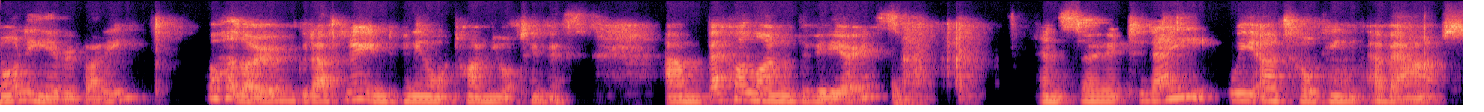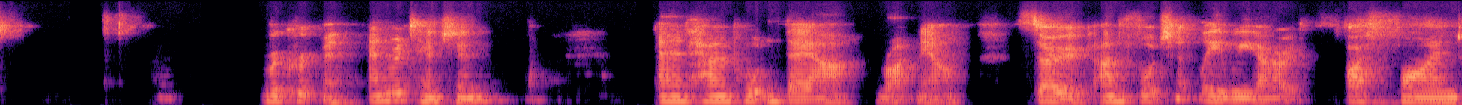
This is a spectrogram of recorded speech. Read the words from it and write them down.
morning, everybody. Well, hello, good afternoon, depending on what time you're watching this. Um, back online with the videos. And so today we are talking about recruitment and retention and how important they are right now. So unfortunately, we are, I find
